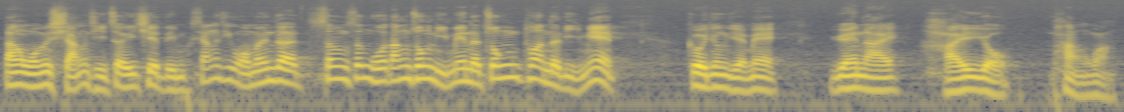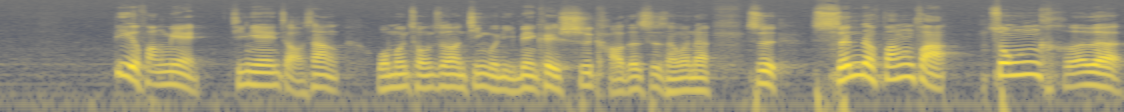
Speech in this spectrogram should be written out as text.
当我们想起这一切的，想起我们的生生活当中里面的中断的里面，各位弟兄姐妹，原来还有盼望。第二方面，今天早上。我们从这段经文里面可以思考的是什么呢？是神的方法综合了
